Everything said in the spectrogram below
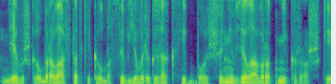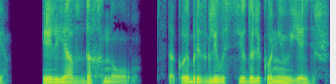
Девушка убрала остатки колбасы в его рюкзак и больше не взяла в рот ни крошки. Илья вздохнул. С такой брезгливостью далеко не уедешь.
